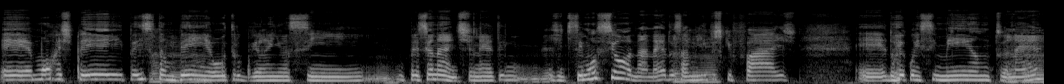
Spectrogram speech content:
é, maior respeito. Isso uhum. também é outro ganho, assim, impressionante, né? Tem, a gente se emociona, né? Dos amigos que faz. É, do reconhecimento, né?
